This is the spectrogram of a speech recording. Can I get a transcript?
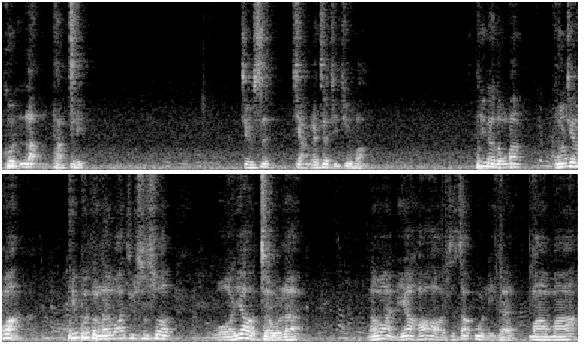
骨力读书。”就是讲了这几句话，听得懂吗？福建话，听不懂的话就是说，我要走了，那么你要好好的照顾你的妈妈、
